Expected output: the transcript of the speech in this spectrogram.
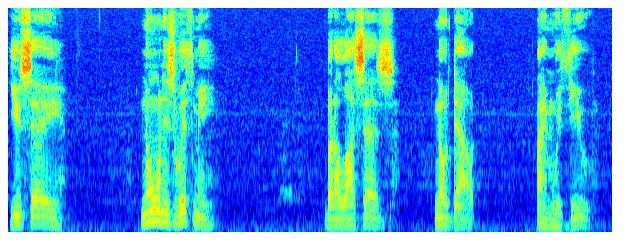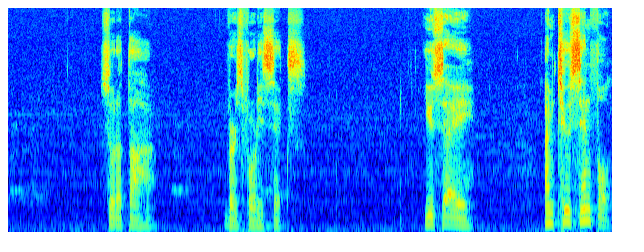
You say, No one is with me. But Allah says, No doubt, I am with you. Surah Taha, verse 46. You say, I'm too sinful.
